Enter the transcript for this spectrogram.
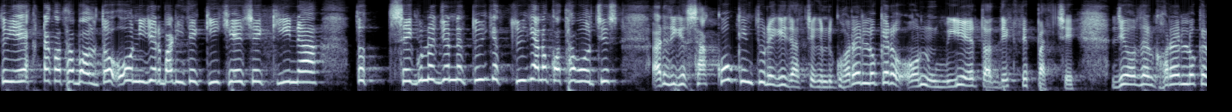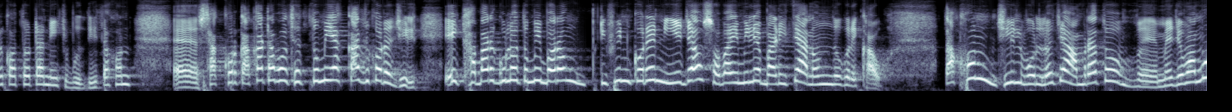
তুই একটা কথা বলতো ও নিজের বাড়িতে কি খেয়েছে কি না? তো সেগুলোর জন্য তুই তুই কেন কথা বলছিস? আর এদিকে সাক্ষ্যও কিন্তু রেগে যাচ্ছে কিন্তু ঘরের লোকের অন- ইয়েটা দেখতে পাচ্ছে যে ওদের ঘরের লোকের কতটা নিচ বুদ্ধি। তখন আহ, স্বাক্ষর কাকাটা বলছে তুমি এক কাজ করো ঝিল এই খাবারগুলো তুমি বরং টিফিন করে নিয়ে যাও সবাই মিলে বাড়িতে আনন্দ করে খাও। তখন ঝিল বলল যে আমরা তো মেজমামু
